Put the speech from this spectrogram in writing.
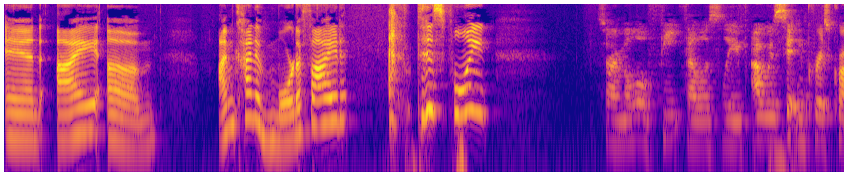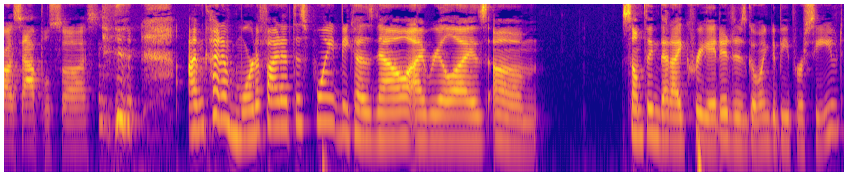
And i um i'm kind of mortified at this point. Sorry, my little feet fell asleep. I was sitting crisscross applesauce. i'm kind of mortified at this point because now i realize um something that i created is going to be perceived.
